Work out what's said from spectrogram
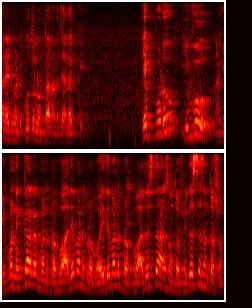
అనేటువంటి కూతుర్లు ఉంటారంట జలకి ఎప్పుడు ఇవ్వు నాకు ఇవ్వండి ఇంకా ఇవ్వండి ప్రభు అదివ్వండి ప్రభు ఇది ప్రభు అది వస్తే నాకు సంతోషం ఇది వస్తే సంతోషం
